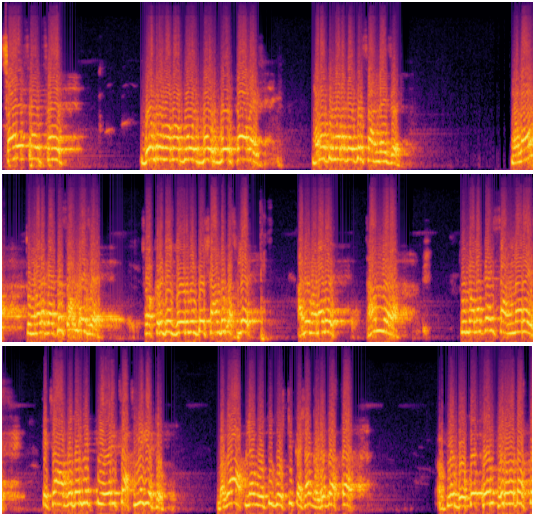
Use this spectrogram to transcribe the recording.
साहेब साहेब साहेब बोल रे बाबा बोल बोल बोल का आलाय मला तुम्हाला काहीतरी सांगायचंय. मला? तुम्हाला काय तर सांगायचंय. सॉक्रेटिस दोन मिनिटं शांत बसलेत आणि म्हणाले थांब जरा. तू मला काय सांगणार आहेस? त्याच्या अगोदर मी थिअरी चाचणी घेतो. बघा आपल्या भौतिक गोष्टी कशा घडत असतात. आपलं डोकं कोण फिरवत असत.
